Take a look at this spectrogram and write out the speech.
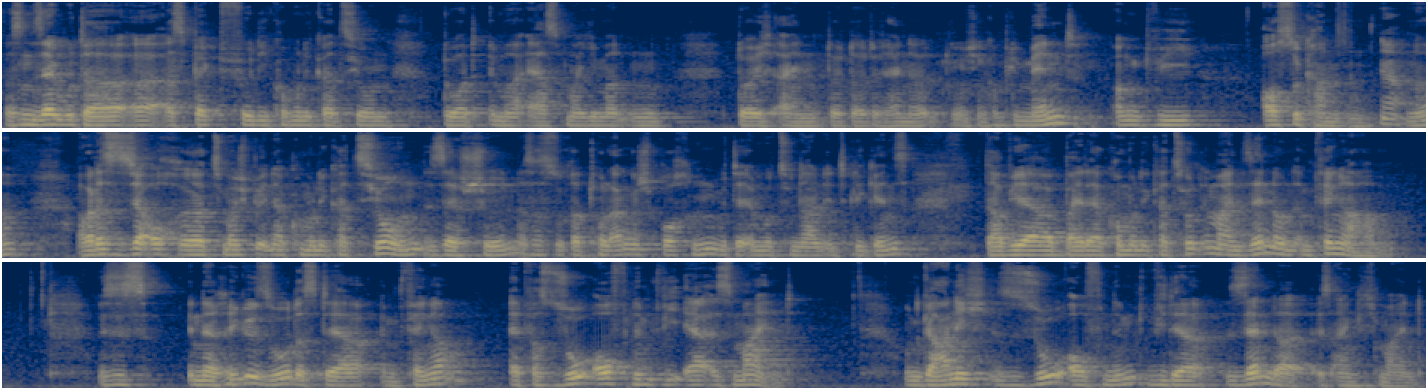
Das ist ein sehr guter äh, Aspekt für die Kommunikation, dort immer erstmal jemanden durch ein, durch, durch, eine, durch ein Kompliment irgendwie auszukanten. Ja. Ne? Aber das ist ja auch äh, zum Beispiel in der Kommunikation sehr schön, das hast du gerade toll angesprochen mit der emotionalen Intelligenz, da wir bei der Kommunikation immer einen Sender und Empfänger haben. Es ist in der Regel so, dass der Empfänger etwas so aufnimmt, wie er es meint und gar nicht so aufnimmt, wie der Sender es eigentlich meint.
